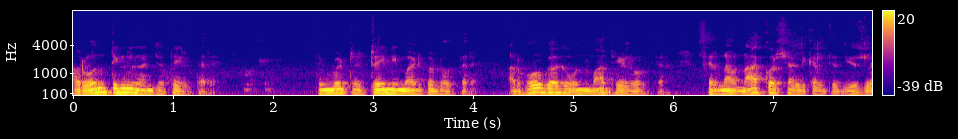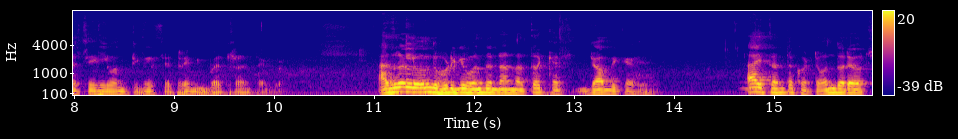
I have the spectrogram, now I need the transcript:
ಅವ್ರು ಒಂದು ತಿಂಗಳು ನನ್ನ ಜೊತೆ ಇರ್ತಾರೆ. ತಿಂದ್ಬಿಟ್ಟು ಟ್ರೈನಿಂಗ್ ಮಾಡಿಕೊಂಡು ಹೋಗ್ತಾರೆ. ಅವ್ರು ಹೋಗುವಾಗ ಒಂದು ಮಾತು ಹೇಳಿ ಹೋಗ್ತಾರೆ. ಸರ್, ನಾವು ನಾಲ್ಕು ವರ್ಷ ಅಲ್ಲಿ ಕಲಿತಿದ್ದು ಯೂಸ್ಲೆಸ್ ಇಲ್ಲಿ ಒಂದು ತಿಂಗಳು ಸರ್ ಟ್ರೈನಿಂಗ್ ಬೆಟ್ರ್ ಅಂತ ಹೇಳ್ಬಿಟ್ಟು. ಅದರಲ್ಲಿ ಒಂದು ಹುಡುಗಿ ಒಂದು ನನ್ನ ಹತ್ರ ಕೆಲ್ಸ ಜಾಬಿಗೆ ಕೇಳಿದ್ರು ಆಯಿತು ಅಂತ ಕೊಟ್ಟೆ. ಒಂದೂವರೆ ವರ್ಷ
